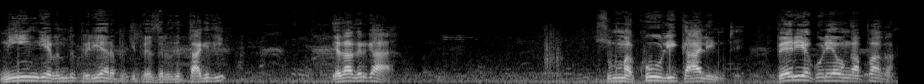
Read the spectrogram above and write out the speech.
நீங்க வந்து பெரியாரை பத்தி பேசுறதுக்கு தகுதி? ஏதாவது இருக்கா? சும்மா கூலி காலின்ட்டு. பெரிய கூலியே உங்க அப்பா தான்.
